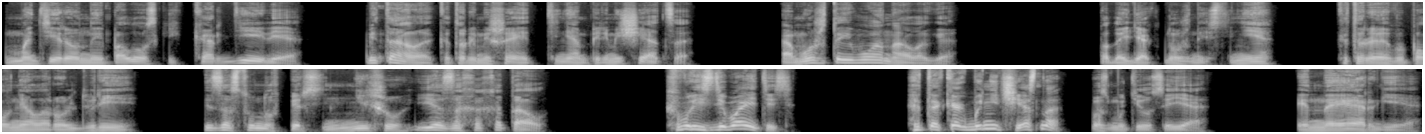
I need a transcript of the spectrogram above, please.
монтированные полоски кордилия, металла, который мешает теням перемещаться, а может и его аналога. Подойдя к нужной стене, которая выполняла роль двери, и засунув перстень в нишу, я захохотал. «Вы издеваетесь? Это как бы нечестно!» — возмутился я. «Энергия.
